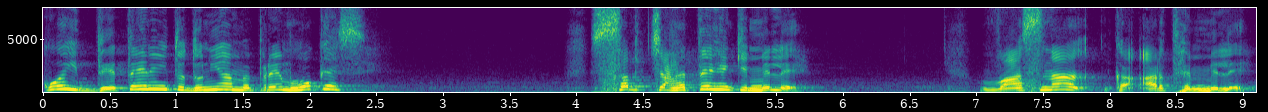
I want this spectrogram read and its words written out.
कोई देते नहीं तो दुनिया में प्रेम हो कैसे? सब चाहते हैं कि मिले। वासना का अर्थ है मिले।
